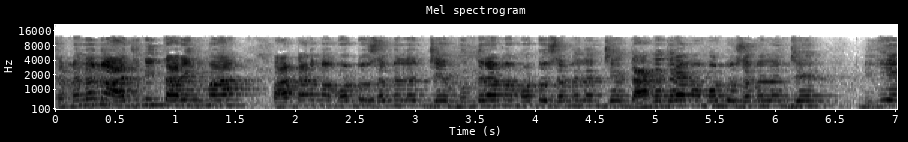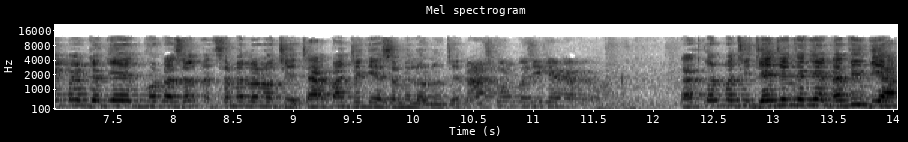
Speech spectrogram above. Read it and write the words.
સંમેલનો? આજની તારીખમાં પાટણમાં મોટું સંમેલન છે મુન્દ્રામાં મોટું સંમેલન છે ધાંગધ્રામાં મોટું સંમેલન છે. બીજી એક પણ જગ્યાએ મોટા સંમેલનો છે ચાર પાંચ જગ્યાએ સંમેલનો છે. રાજકોટ પછી ક્યાં ક્યાં કરવાના? રાજકોટ પછી જે જે જગ્યાએ નથી થયા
